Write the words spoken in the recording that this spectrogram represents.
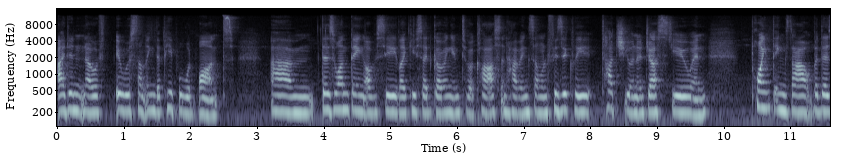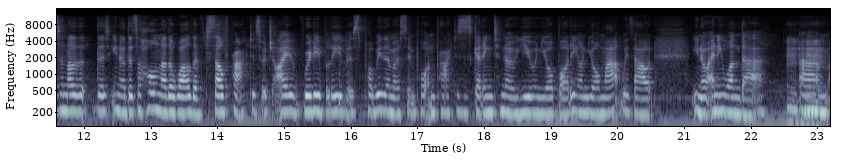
I didn't know if it was something that people would want. Um, there's one thing, obviously, like you said, going into a class and having someone physically touch you and adjust you and point things out but there's another there's you know there's a whole nother world of self practice which i really believe is probably the most important practice is getting to know you and your body on your mat without you know anyone there. Um,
